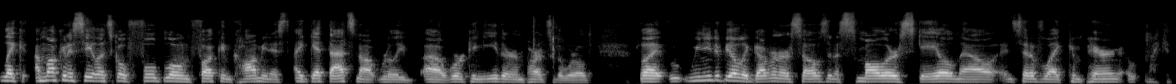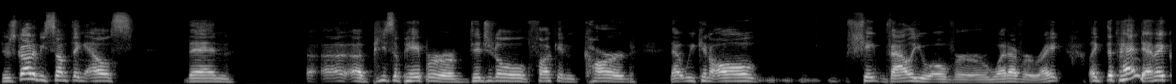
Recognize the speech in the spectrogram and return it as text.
like I'm not going to say let's go full blown fucking communist. I get that's not really uh, working either in parts of the world, but we need to be able to govern ourselves in a smaller scale now instead of like comparing. Like, there's got to be something else than a, a piece of paper or digital fucking card that we can all shape value over or whatever, right? Like the pandemic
